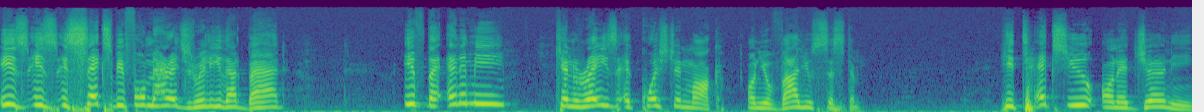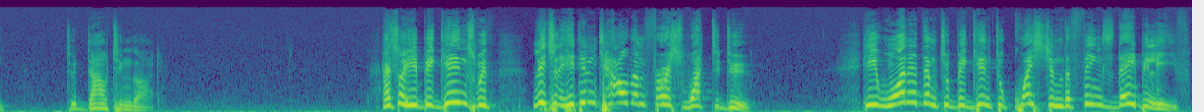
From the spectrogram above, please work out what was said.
Is, is, is sex before marriage really that bad? If the enemy can raise a question mark on your value system. He takes you on a journey to doubting God. And so he begins with literally, he didn't tell them first what to do. He wanted them to begin to question the things they believe.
